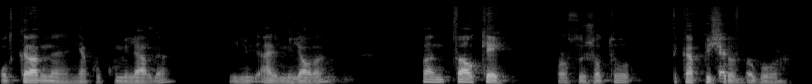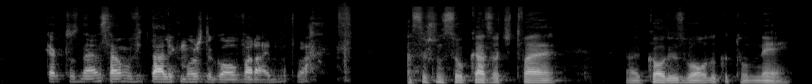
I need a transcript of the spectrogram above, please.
открадне няколко милиарда или али, милиона, това, това е окей. Okay. Просто защото така пише как, в договора. Както знаем, само Виталик може да го оверайдва това. А всъщност се оказва, че това е Code is докато не е.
